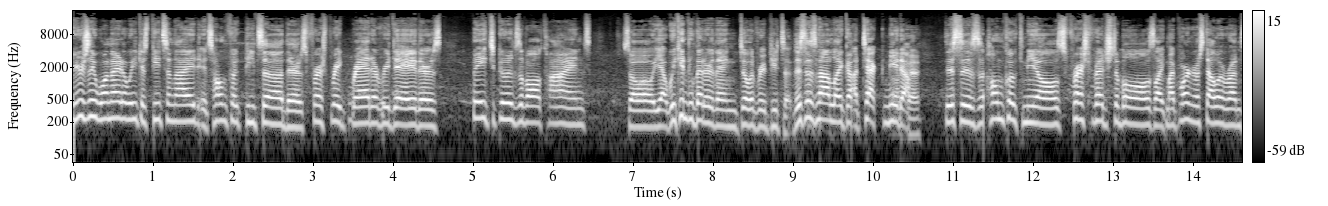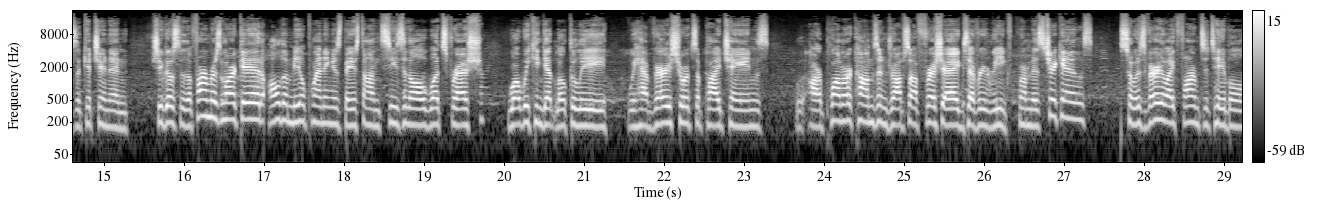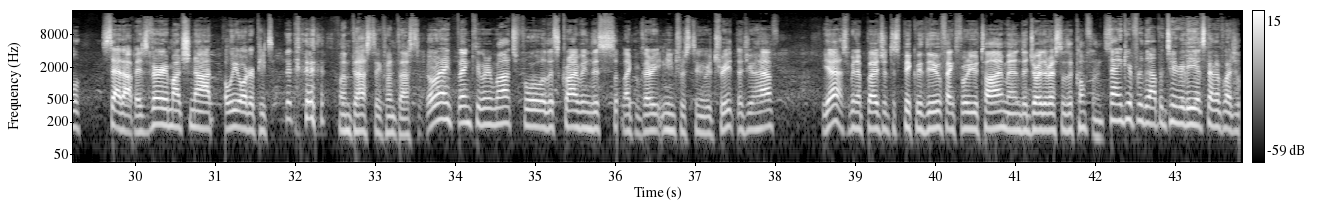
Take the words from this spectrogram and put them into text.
usually one night a week is pizza night. It's home cooked pizza. There's fresh baked bread every day. There's baked goods of all kinds. So yeah, we can do better than delivery pizza. This is not like a tech meetup. Okay. This is home cooked meals, fresh vegetables. Like my partner Stella runs the kitchen and she goes to the farmers market. All the meal planning is based on seasonal, what's fresh, what we can get locally. We have very short supply chains. Our plumber comes and drops off fresh eggs every week from his chickens. So it's very like farm to table setup. It's very much not we order pizza. Fantastic, fantastic. All right, thank you very much for describing this like very interesting retreat that you have. Yeah, it's been a pleasure to speak with you. Thanks for your time and enjoy the rest of the conference. Thank you for the opportunity. It's been a pleasure.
